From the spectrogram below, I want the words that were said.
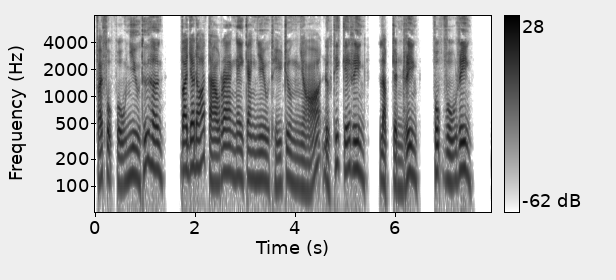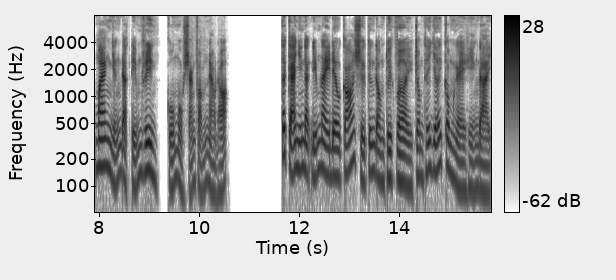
phải phục vụ nhiều thứ hơn và do đó tạo ra ngày càng nhiều thị trường nhỏ được thiết kế riêng, lập trình riêng, phục vụ riêng, mang những đặc điểm riêng của một sản phẩm nào đó. Tất cả những đặc điểm này đều có sự tương đồng tuyệt vời trong thế giới công nghệ hiện đại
